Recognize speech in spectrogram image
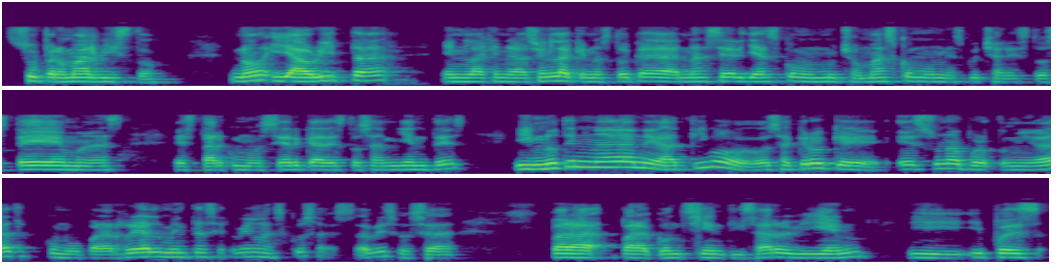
súper mal visto, ¿no? Y ahorita, en la generación en la que nos toca nacer, ya es como mucho más común escuchar estos temas, estar como cerca de estos ambientes. Y no tiene nada negativo, o sea, creo que es una oportunidad como para realmente hacer bien las cosas, ¿sabes? O sea, para, para concientizar bien y, pues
